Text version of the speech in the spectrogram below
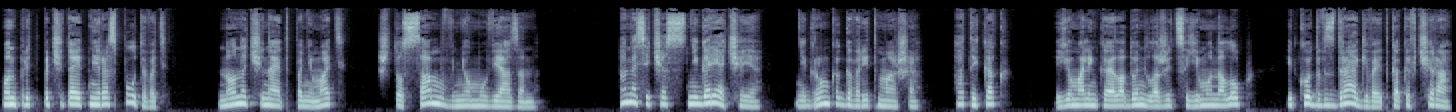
он предпочитает не распутывать, но начинает понимать, что сам в нем увязан. Она сейчас не горячая, Негромко говорит Маша. «А ты как?» Ее маленькая ладонь ложится ему на лоб, и кот вздрагивает, как и вчера.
